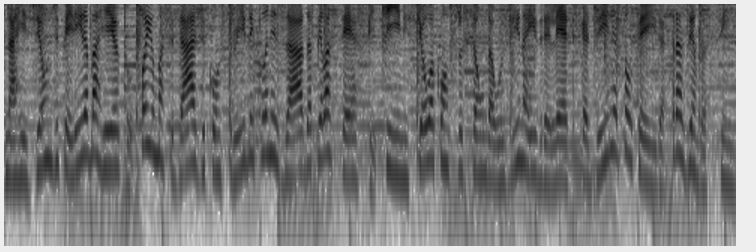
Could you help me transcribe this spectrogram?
na região de Pereira Barreto, foi uma cidade construída e planejada pela CESP, que iniciou a construção da usina hidrelétrica de Ilha Solteira, trazendo assim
